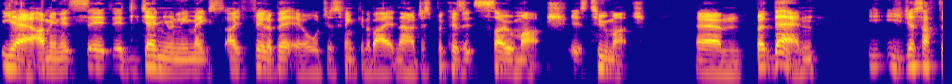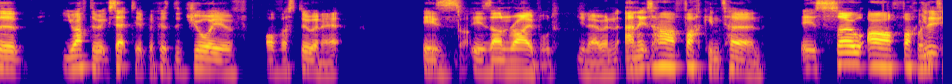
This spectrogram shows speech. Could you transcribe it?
Yeah, I mean, it's it, it genuinely makes I feel a bit ill just thinking about it now, just because it's so much. It's too much. Um, but then you, you just have to you have to accept it because the joy of of us doing it is is unrivaled, you know, and and it's our fucking turn. It's so our fucking Well, it-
